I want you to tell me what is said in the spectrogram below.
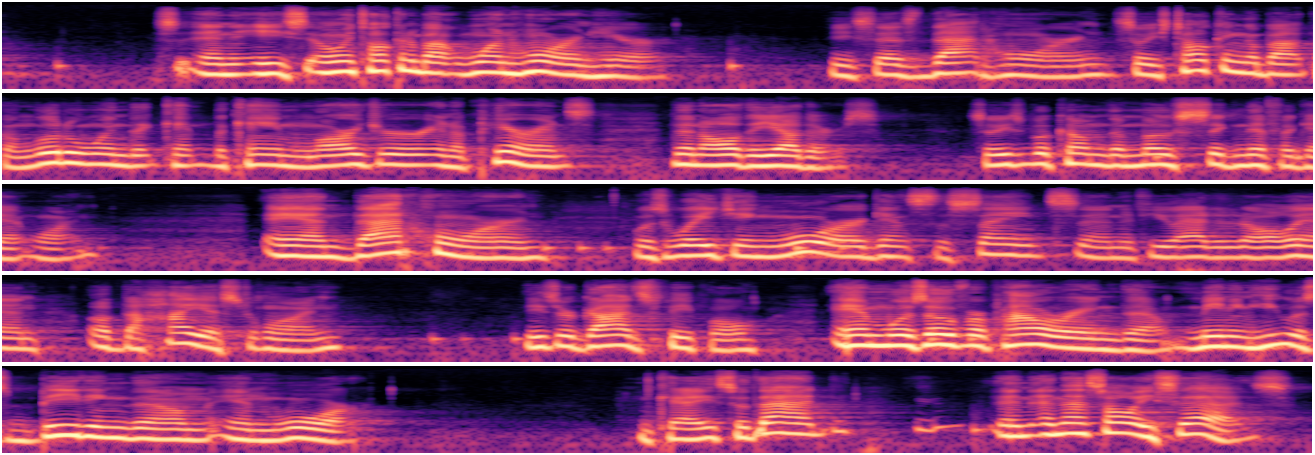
and he's only talking about one horn here. He says that horn. So he's talking about the little one that became larger in appearance than all the others. So he's become the most significant one. And that horn was waging war against the saints, and if you add it all in, of the highest one. These are God's people, and was overpowering them, meaning he was beating them in war. Okay, so that, and, and that's all he says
